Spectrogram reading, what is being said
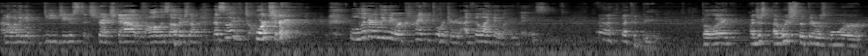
I don't want to get dejuiced and stretched out and all this other stuff. That's like torture. Literally, they were kind of tortured. I feel like they learned things. Eh, that could be. But like, I just I wish that there was more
